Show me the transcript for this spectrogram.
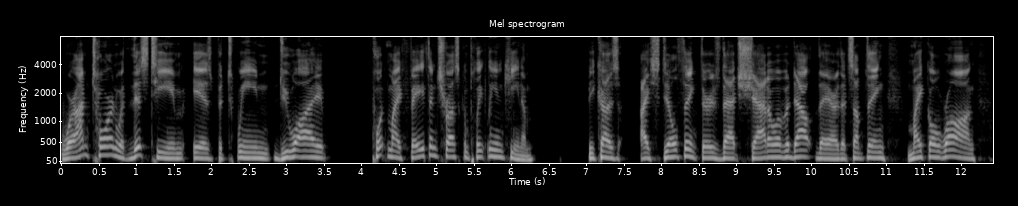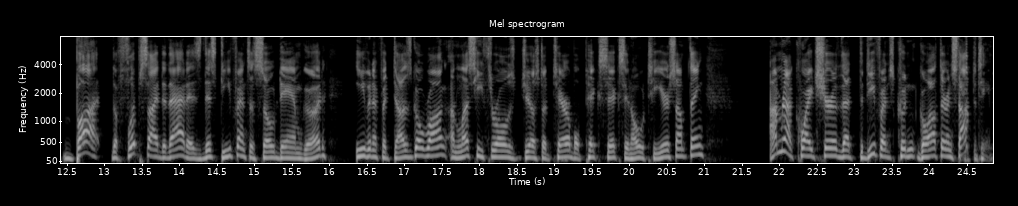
Where I'm torn with this team is between do I put my faith and trust completely in Keenum because I still think there's that shadow of a doubt there that something might go wrong. But the flip side to that is this defense is so damn good. Even if it does go wrong, unless he throws just a terrible pick six in OT or something, I'm not quite sure that the defense couldn't go out there and stop the team.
